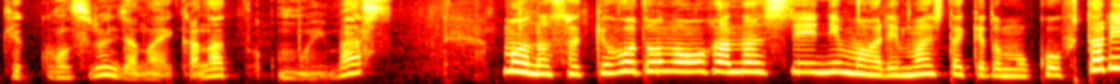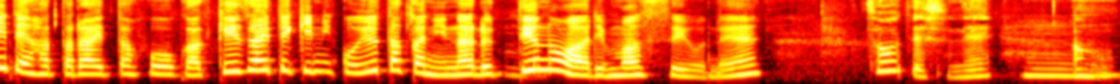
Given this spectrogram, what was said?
結婚するんじゃないかなと思います。まあ、あの先ほどのお話にもありましたけどもこう2人で働いた方が経済的にこう豊かになるっていうのはありますよね。そうですね、うん、あの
